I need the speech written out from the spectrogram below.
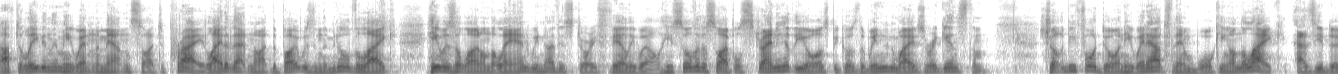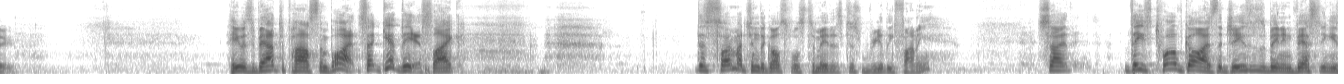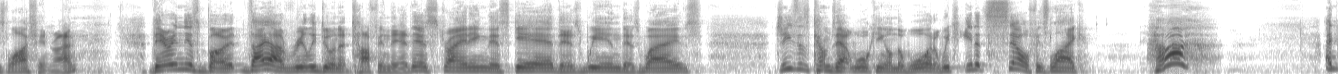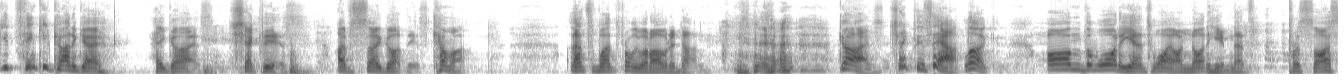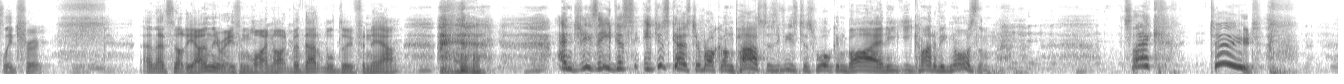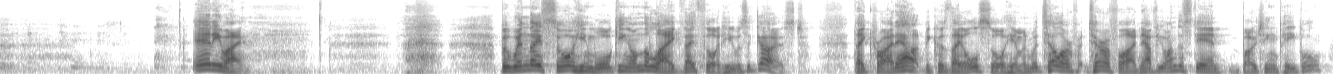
After leaving them, he went on a mountainside to pray. Later that night, the boat was in the middle of the lake. He was alone on the land. We know this story fairly well. He saw the disciples straining at the oars because the wind and waves were against them. Shortly before dawn, he went out to them walking on the lake, as you do. He was about to pass them by. So get this, like, there's so much in the Gospels to me that's just really funny. So these 12 guys that Jesus has been investing his life in, right? They're in this boat. They are really doing it tough in there. They're straining, they're scared, there's wind, there's waves. Jesus comes out walking on the water, which in itself is like, Huh? And you'd think he'd kind of go, hey guys, check this. I've so got this. Come on. That's, what, probably what I would have done. guys, check this out. Look, on the water. Yeah, that's why I'm not him. That's precisely true. And that's not the only reason why not, but that will do for now. and Jesus, he just, he just goes to rock on past as if he's just walking by and he, he kind of ignores them. It's like, dude. Anyway, but when they saw him walking on the lake, they thought he was a ghost. They cried out because they all saw him and were ter- terrified. Now, if you understand boating people,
